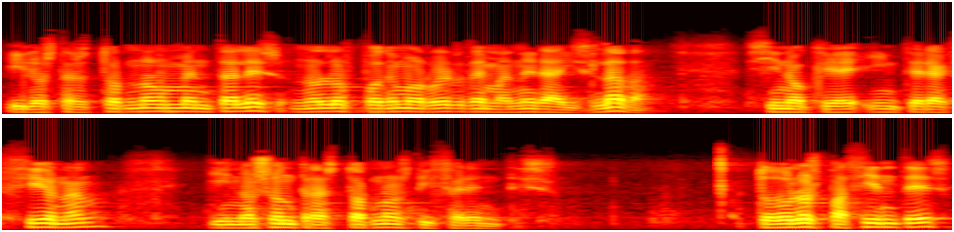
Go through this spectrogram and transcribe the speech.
y los trastornos mentales, no los podemos ver de manera aislada, sino que interaccionan y no son trastornos diferentes. Todos los pacientes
